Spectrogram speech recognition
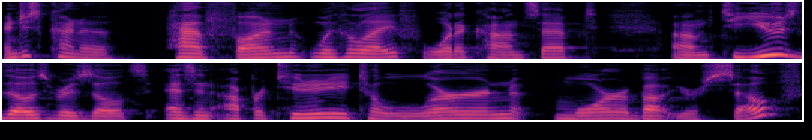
and just kind of have fun with life. What a concept. Um, to use those results as an opportunity to learn more about yourself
